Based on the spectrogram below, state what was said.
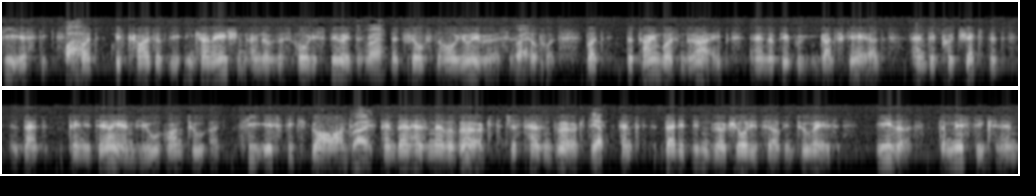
theistic, Wow. but because of the incarnation and of the Holy Spirit that, Right. that fills the whole universe and Right. so forth. But the time wasn't ripe, and the people got scared, and they projected that Trinitarian view onto a theistic God, Right. and that has never worked, just hasn't worked. Yep. And that it didn't work showed itself in two ways. Either the mystics and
